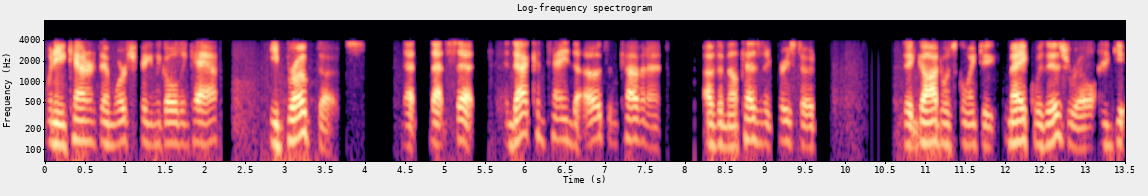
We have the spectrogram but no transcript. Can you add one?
when he encountered them worshiping the golden calf. He broke those that that set, and that contained the oath and covenant of the Melchizedek priesthood that God was going to make with Israel and get,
